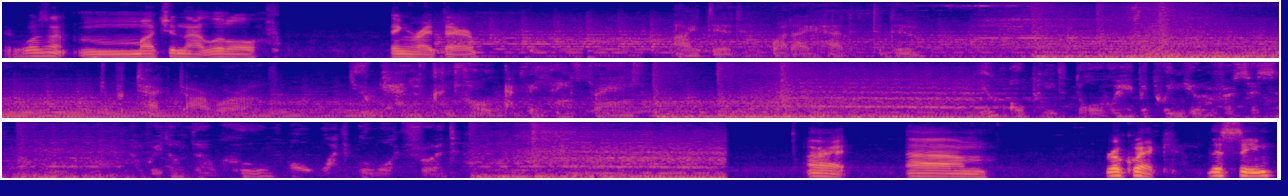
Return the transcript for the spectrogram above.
There wasn't much in that little thing right there. I did what I had to do. To protect our world. You cannot control everything strange. You opened the doorway between universes, and we don't know who or what will walk through it. All right. Um real quick. This scene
